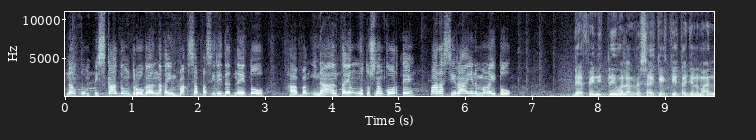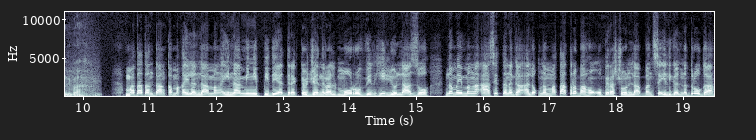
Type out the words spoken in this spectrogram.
ng kumpiskadong droga ang nakaimbak sa pasilidad na ito habang inaantay ang utos ng korte para sirain ang mga ito. Definitely walang recycle. Kita nyo naman, di ba? Matatanda ang kamakailan lamang ay namin ni PIDEA Director General Moro Virgilio Lazo na may mga asset na nag-aalok ng matatrabahong operasyon laban sa iligal na droga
